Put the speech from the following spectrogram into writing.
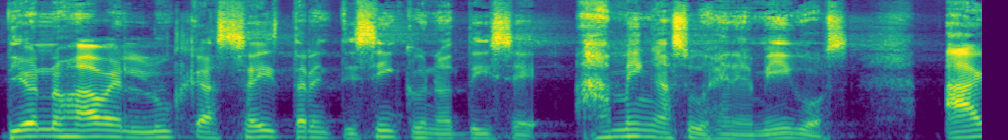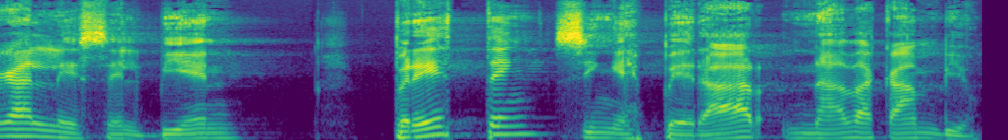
Dios nos habla en Lucas 6:35 y nos dice, amen a sus enemigos, háganles el bien, presten sin esperar nada a cambio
